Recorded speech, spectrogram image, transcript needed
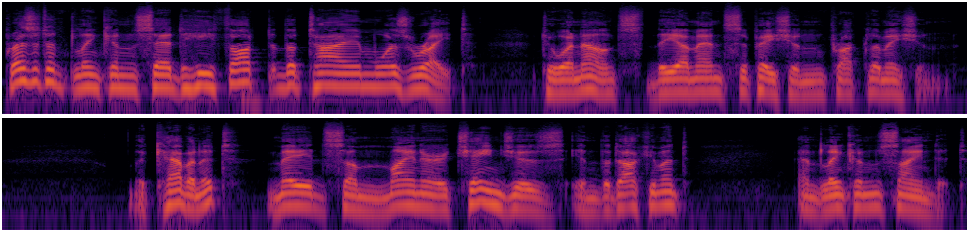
President Lincoln said he thought the time was right to announce the Emancipation Proclamation. The Cabinet made some minor changes in the document, and Lincoln signed it.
